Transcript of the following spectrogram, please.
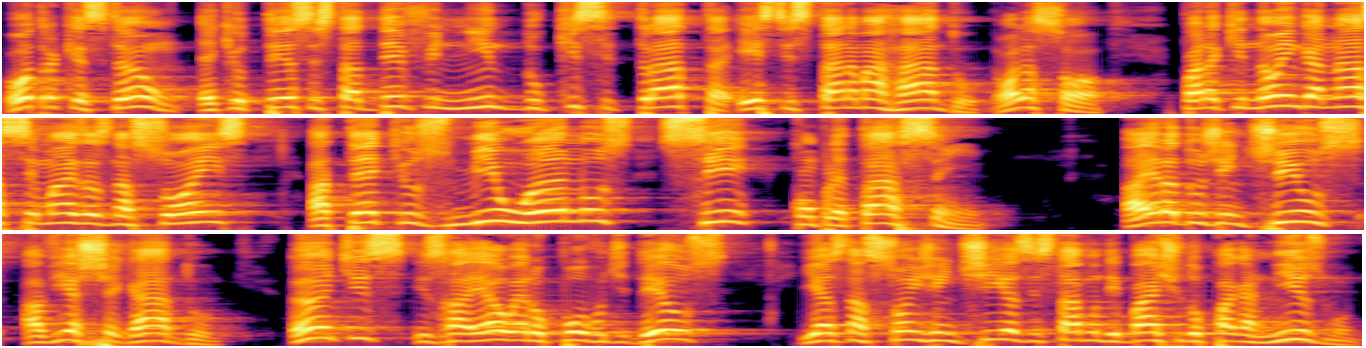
Outra questão é que o texto está definindo do que se trata este estar amarrado. Olha só. Para que não enganasse mais as nações, até que os mil anos se completassem. A era dos gentios havia chegado. Antes, Israel era o povo de Deus e as nações gentias estavam debaixo do paganismo.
